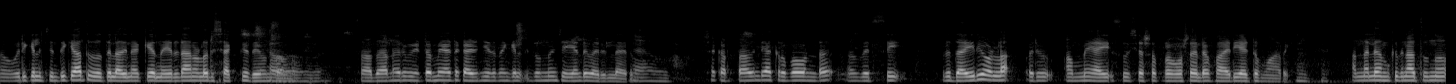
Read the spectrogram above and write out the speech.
ഒരിക്കലും ചിന്തിക്കാത്ത വിധത്തിൽ അതിനൊക്കെ നേരിടാനുള്ള ഒരു ശക്തി ദൈവം തന്നു. സാധാരണ ഒരു വീട്ടമ്മയായിട്ട് കഴിഞ്ഞിരുന്നെങ്കിൽ ഇതൊന്നും ചെയ്യേണ്ടി വരില്ലായിരുന്നു. പക്ഷെ കർത്താവിന്റെ ആ കൃപ കൊണ്ട് ബെറ്റ്സി ഒരു ധൈര്യമുള്ള ഒരു അമ്മയായി സുശേഷ പ്രഘോഷകന്റെ ഭാര്യയായിട്ട് മാറി. അന്നല്ലേ നമുക്ക് ഇതിനകത്തുനിന്ന്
